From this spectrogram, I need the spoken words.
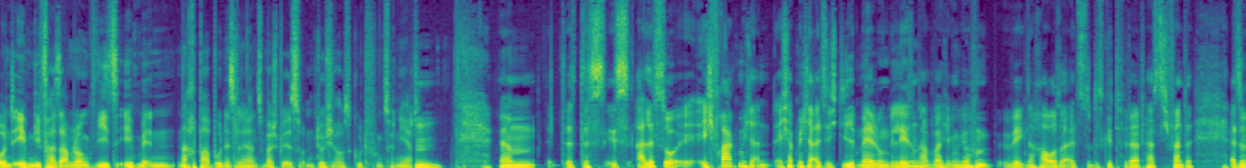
Und eben die Versammlung, wie es eben in Nachbarbundesländern zum Beispiel ist und durchaus gut funktioniert. Mhm. Ähm, das, das ist alles so. Ich frage mich an, ich habe mich, als ich die Meldung gelesen habe, war ich irgendwie auf dem Weg nach Hause, als du das getwittert hast. Ich fand, also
